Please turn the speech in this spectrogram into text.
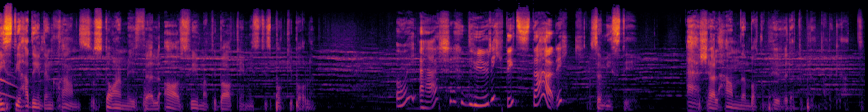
Misty hade inte en chans och Starmie föll avsvimmad tillbaka i Mistys Pokéboll. Oj, Ash, du är ju riktigt stark. sa Misty. Ash höll handen bakom huvudet och blundade glatt.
